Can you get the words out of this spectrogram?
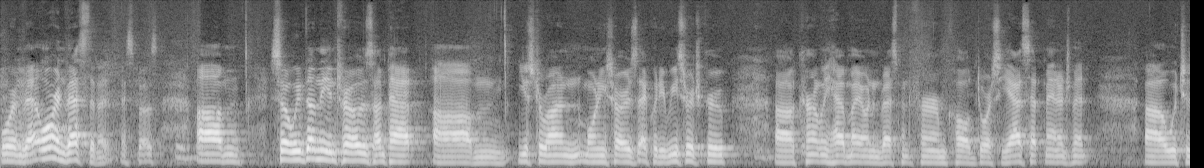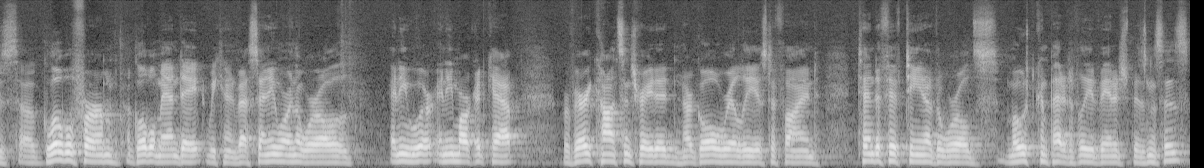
or, inve- or invest in it, I suppose. Um, so we've done the intros. I'm Pat. Um, used to run Morningstar's equity research group. Uh, currently have my own investment firm called Dorsey Asset Management uh, which is a global firm, a global mandate. We can invest anywhere in the world, anywhere, any market cap. We're very concentrated, and our goal really is to find 10 to 15 of the world's most competitively advantaged businesses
